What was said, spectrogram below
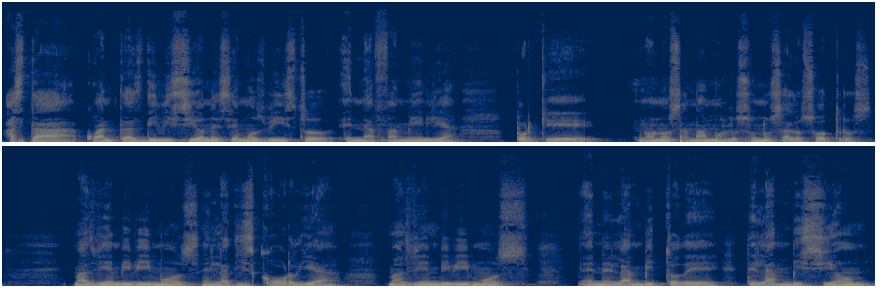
hasta cuántas divisiones hemos visto en la familia porque no nos amamos los unos a los otros, más bien vivimos en la discordia, más bien vivimos en el ámbito de, de la ambición,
